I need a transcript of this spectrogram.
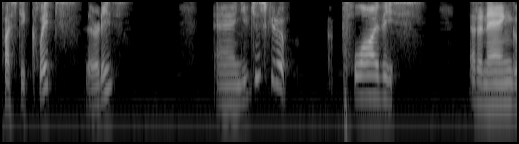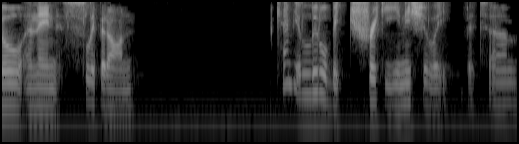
plastic clips, there it is, and you've just got to apply this at an angle and then slip it on. It can be a little bit tricky initially, but um,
